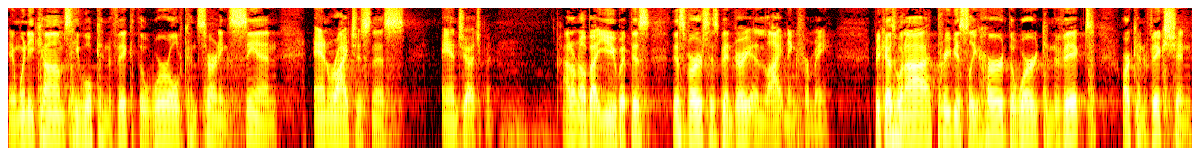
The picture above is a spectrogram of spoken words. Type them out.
And when he comes, he will convict the world concerning sin and righteousness and judgment. I don't know about you, but this, this verse has been very enlightening for me. Because when I previously heard the word convict or conviction,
